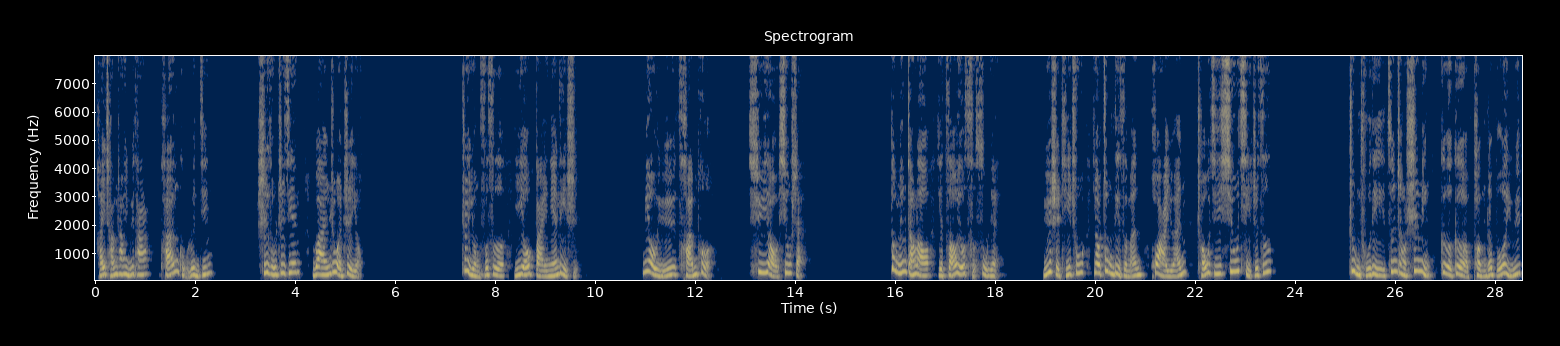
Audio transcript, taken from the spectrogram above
还常常与他谈古论今，师徒之间宛若挚友。这永福寺已有百年历史，庙宇残破，需要修缮。洞明长老也早有此夙愿，于是提出要众弟子们化缘，筹集修葺之资。众徒弟遵照师命，个个捧着钵盂，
